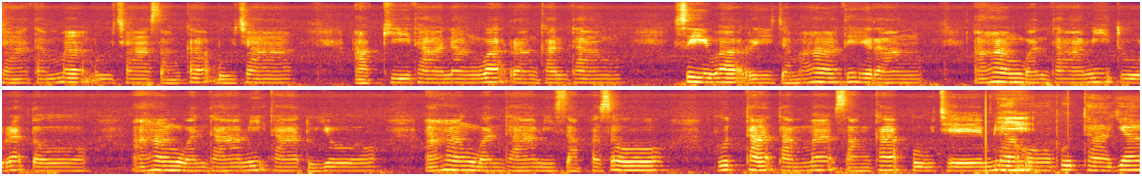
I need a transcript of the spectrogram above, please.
ชาธรรมบูชาสังฆบูชา อักขีทานังวรังคันทัง สีวรีจะมหาเทรัง อหังวันทามิทุระโต อหังวันทามิทาตุโย อหังวันทามิสัพพโส พุทธธรรมสังฆปูเชมินะโมพุทธายะ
